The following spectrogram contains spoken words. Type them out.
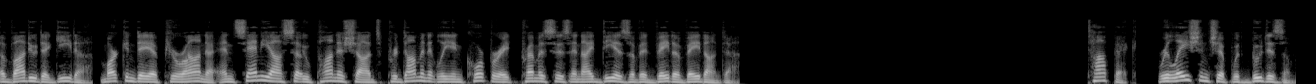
Avadhuta Gita, Markandeya Purana and Sannyasa Upanishads predominantly incorporate premises and ideas of Advaita Vedanta. Relationship with Buddhism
